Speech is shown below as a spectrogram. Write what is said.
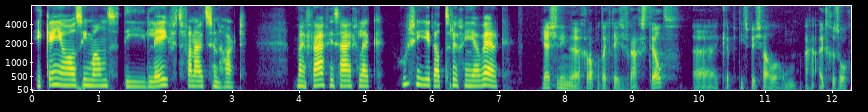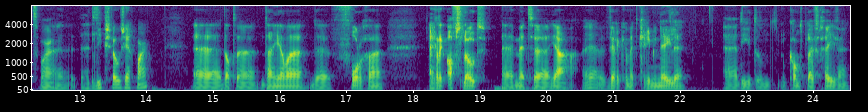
Ik ken jou als iemand die leeft vanuit zijn hart. Mijn vraag is eigenlijk, hoe zie je dat terug in jouw werk? Ja, Janine, uh, grappig dat je deze vraag stelt. ik heb het niet speciaal om uitgezocht, maar het liep zo, zeg maar. Dat Danielle de vorige eigenlijk afsloot uh, met ja, werken met criminelen die het een, een kans blijft geven.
